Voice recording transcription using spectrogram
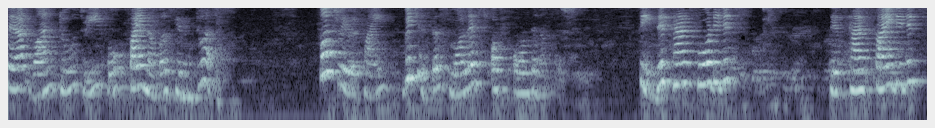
there are 1 2 3 4 5 numbers given to us. First we will find which is the smallest of all the numbers. See this has 4 digits. This has 5 digits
